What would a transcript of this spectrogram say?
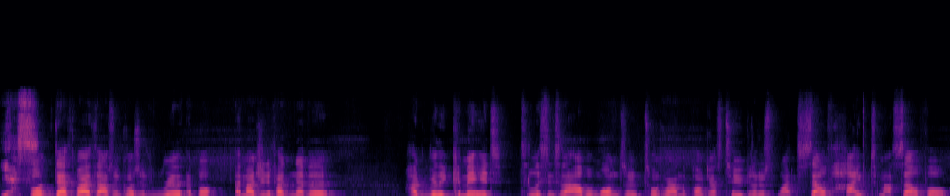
Yes. But Death by a Thousand Cuts was really. But imagine if I'd never had really committed to listen to that album. One to talk about on the podcast. Two because I just like self hyped myself up.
